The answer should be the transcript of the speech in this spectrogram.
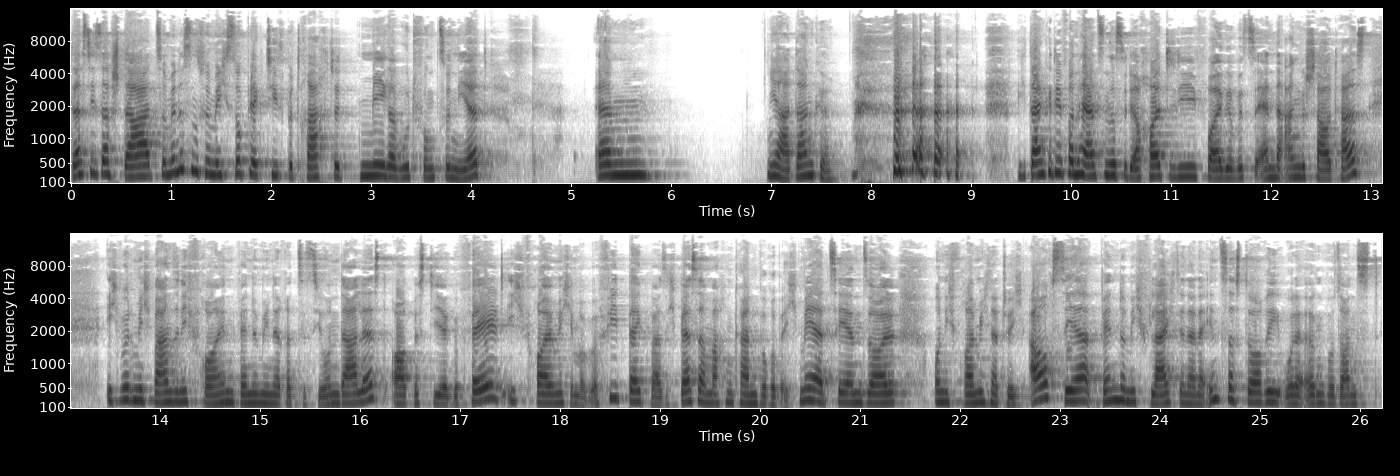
dass dieser Start zumindest für mich subjektiv betrachtet mega gut funktioniert. Ähm, ja, danke. ich danke dir von Herzen, dass du dir auch heute die Folge bis zu Ende angeschaut hast. Ich würde mich wahnsinnig freuen, wenn du mir eine Rezession dalässt, ob es dir gefällt. Ich freue mich immer über Feedback, was ich besser machen kann, worüber ich mehr erzählen soll. Und ich freue mich natürlich auch sehr, wenn du mich vielleicht in deiner Insta-Story oder irgendwo sonst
